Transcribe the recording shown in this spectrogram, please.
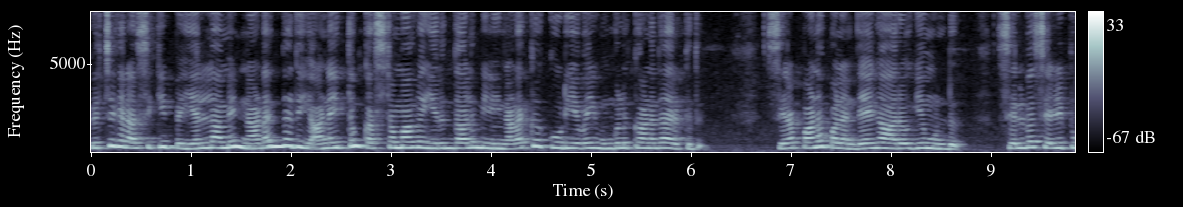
விருச்சிக ராசிக்கு இப்போ எல்லாமே நடந்தது அனைத்தும் கஷ்டமாக இருந்தாலும் இனி நடக்கக்கூடியவை உங்களுக்கானதாக இருக்குது. சிறப்பான பலன். தேக ஆரோக்கியம் உண்டு. செல்வ செழிப்பு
